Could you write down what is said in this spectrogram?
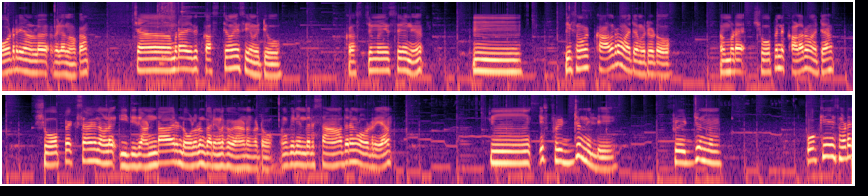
ഓർഡർ ചെയ്യാനുള്ള വില നോക്കാം. നമ്മുടെ ഇത് കസ്റ്റമൈസ് ചെയ്യാൻ പറ്റുമോ കസ്റ്റമൈസിന് ഈ നമുക്ക് കളർ മാറ്റാൻ പറ്റും കേട്ടോ. നമ്മുടെ ഷോപ്പിന്റെ കളർ മാറ്റാം. ഷോപ്പ് എക്സാമിന് നമ്മൾ ഇരു രണ്ടായിരം ഡോളറും കാര്യങ്ങളൊക്കെ വേണം കേട്ടോ. നമുക്കിനി എന്തായാലും സാധനങ്ങൾ ഓർഡർ ചെയ്യാം. ഈ ഫ്രിഡ്ജൊന്നും ഇല്ലേ? ഫ്രിഡ്ജൊന്നും ഓക്കെ നമ്മുടെ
